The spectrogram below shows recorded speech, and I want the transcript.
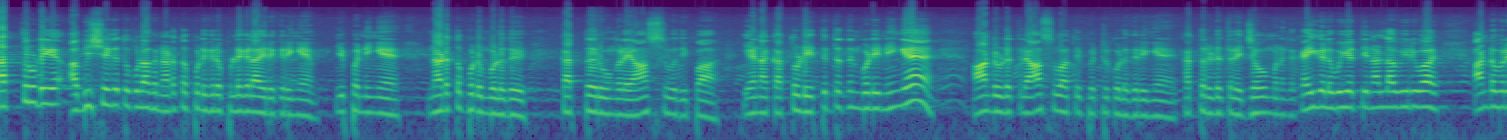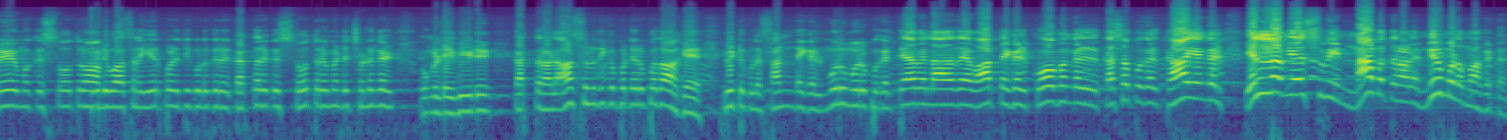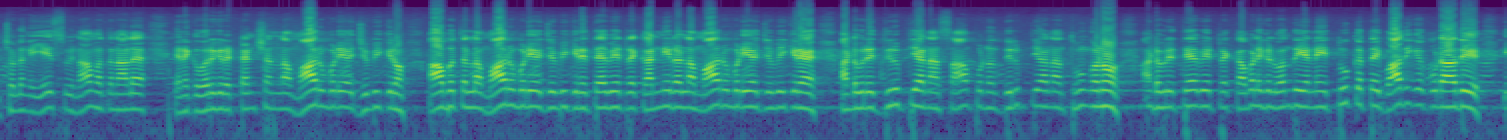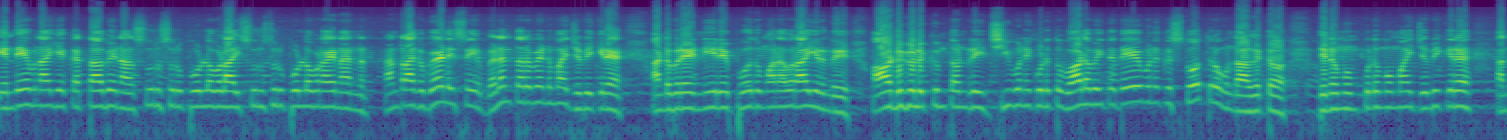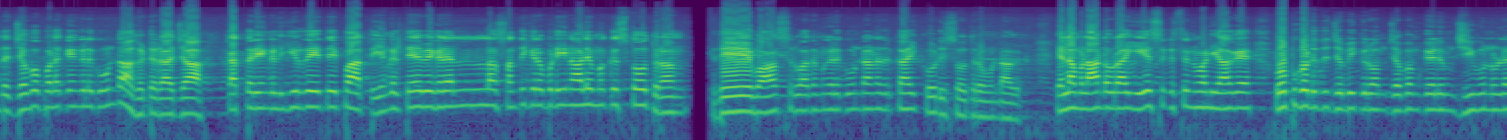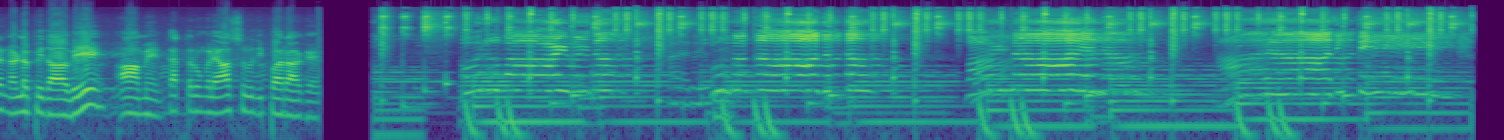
கர்த்தருடைய அபிஷேகத்துக்குள்ளாக நடத்தப்படுகிற பிள்ளைகளாக இருக்கிறீங்க. இப்போ நீங்கள் நடத்தப்படும் பொழுது கர்த்தர் உங்களை ஆசிர்வதிப்பா ஏன்னா கர்த்தருடைய திட்டத்தின்படி நீங்கள் ஆண்டவரிடத்தில் ஆசுவாத்தை பெற்றுக்கொள்கிறீங்க. கர்த்தரிடத்தில் ஜெபம் பண்ணுங்க. கைகளை உயர்த்தி நல்லா விரிவாய் ஆண்டவரே உமக்கு ஸ்தோத்திரம். வீடு வாசலை ஏற்படுத்தி கொடுக்கிற கர்த்தருக்கு ஸ்தோத்திரம் என்று சொல்லுங்கள். உங்களுடைய வீடு கர்த்தரால் ஆசீர்வதிக்கப்பட்டிருப்பதாக. வீட்டுக்குள்ள சண்டைகள் முறுமுறுப்புகள் தேவையில்லாத வார்த்தைகள் கோபங்கள் கசப்புகள் காயங்கள் எல்லாம் இயேசுவின் நாமத்தினால நிர்மூலமாகட்டும். சொல்லுங்க இயேசுவின் நாமத்தினால எனக்கு வருகிற டென்ஷன்லாம் மாறும்படியாக ஜெபிக்கிறோம். ஆபத்தெல்லாம் மாறும்படியாக ஜெபிக்கிறேன். தேவையற்ற கண்ணீரெல்லாம் மாறும்படியாக ஜெபிக்கிறேன். ஆண்டவரே திருப்தியாக நான் சாப்பிடணும் திருப்தியாக நான் தூங்கணும். ஆண்டவரே தேவையற்ற கவலைகள் வந்து என்னை தூக்கத்தை பாதிக்கக்கூடாது. என் தேவனாகிய கத்தாவே நான் சுறுசுறுப்பு உள்ளவளாய் சுறுசுறுப்பு உள்ளவனாய் நான் நன்றாக வேலை செய்ய பலன் தர வேண்டுமாய் ஜெபிக்கிறேன். ஆண்டவரே நீரே போதுமானவராய் இருந்து ஆடுகளுக்கும் தன்னுடைய ஜீவனை கொடுத்து வாழ வைத்த தேவனுக்கு ஸ்தோத்திரம் உண்டாகட்டும். தினமும் குடும்பமாய் ஜெபிக்கிற அந்த ஜெப பழக்கம் எங்களுக்கு உண்டாகட்டும் ராஜா. கத்தர் எங்கள் இருதயத்தை பார்த்து எங்கள் தேவைகள் எல்லாம் சந்திக்கிறபடினாலே உமக்கு ஸ்தோத்திரம். தேவ ஆசீர்வாதம் எங்களுக்கு உண்டானதற்காய் கோடி சோதரம் உண்டாகட்டும். எல்லாம் ஆண்டவராக இயேசு கிறிஸ்தின் வழியாக ஒப்பு கொடுத்து ஜெபிக்கிறோம். ஜெபம் கேளும் ஜீவனுள்ள நல்ல பிதாவே. ஆமேன். கத்தர் உங்களை ஆசீர்வதிப்பாராக.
